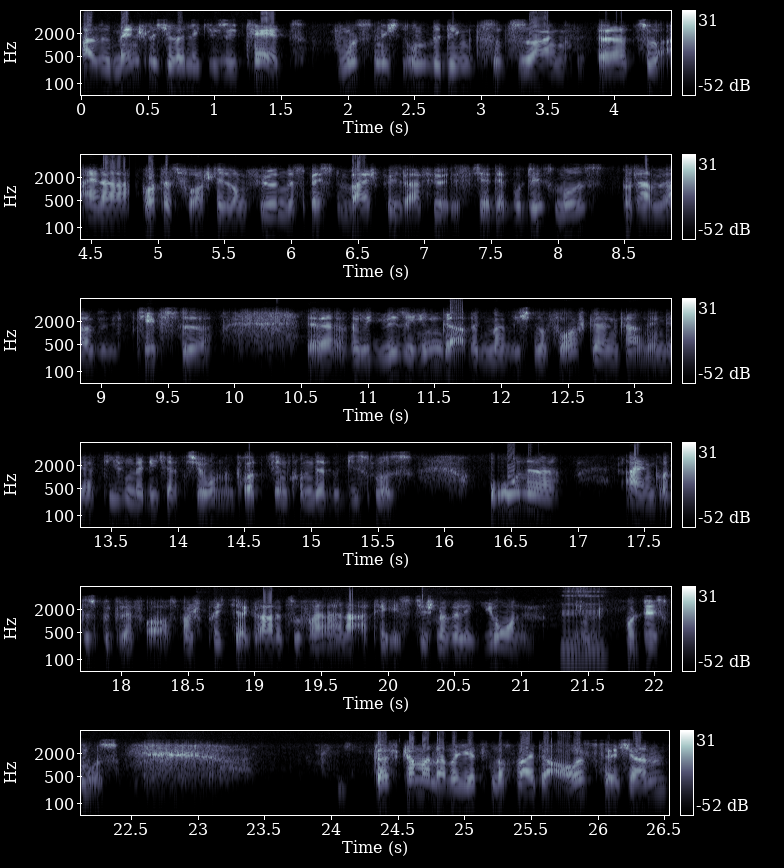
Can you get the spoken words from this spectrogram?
Also menschliche Religiosität muss nicht unbedingt sozusagen äh, zu einer Gottesvorstellung führen. Das beste Beispiel dafür ist ja der Buddhismus. Dort haben wir also die tiefste äh, religiöse Hingabe, die man sich nur vorstellen kann in der tiefen Meditation. Und trotzdem kommt der Buddhismus ohne einen Gottesbegriff raus. Man spricht ja geradezu von einer atheistischen Religion mhm. im Buddhismus. Das kann man aber jetzt noch weiter ausfächern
